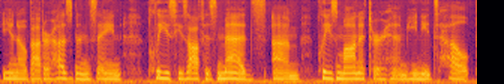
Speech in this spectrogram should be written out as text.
you know, about her husband saying, please, he's off his meds. Um, please monitor him. He needs help.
